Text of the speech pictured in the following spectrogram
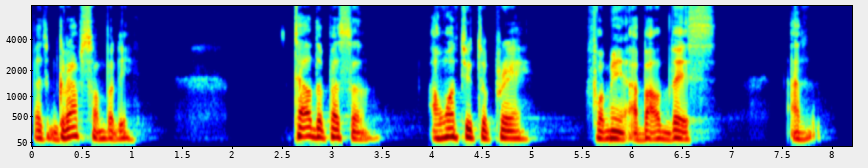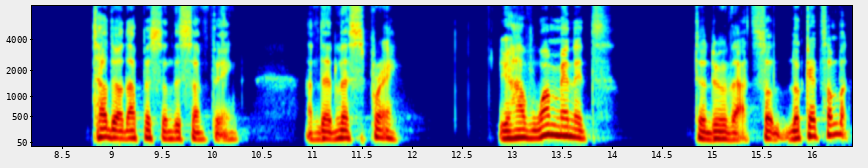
but grab somebody. Tell the person, I want you to pray for me about this. And tell the other person the same thing. And then let's pray. You have one minute to do that. So look at somebody.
